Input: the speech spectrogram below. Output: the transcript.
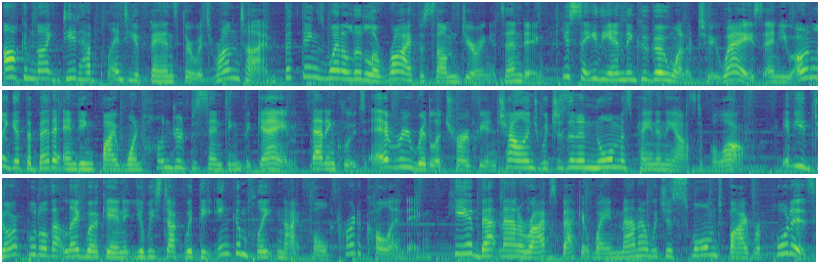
Arkham Knight did have plenty of fans through its runtime, but things went a little awry for some during its ending. You see, the ending could go one of two ways, and you only get the better ending by 100%ing the game. That includes every Riddler trophy and challenge, which is an enormous pain in the ass to pull off. If you don't put all that legwork in, you'll be stuck with the incomplete Nightfall Protocol ending. Here, Batman arrives back at Wayne Manor, which is swarmed by reporters.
